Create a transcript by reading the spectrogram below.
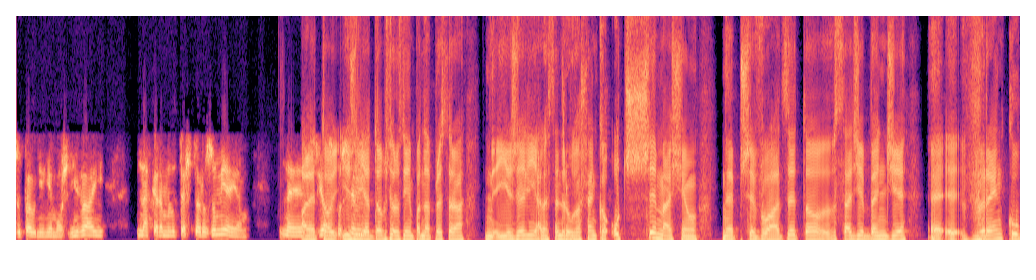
zupełnie niemożliwa i na Kremlu też to rozumieją. E, Ale to, jeżeli ja dobrze rozumiem pana profesora, jeżeli Aleksander Łukaszenko utrzyma się e, przy władzy, to w zasadzie będzie e, w ręku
